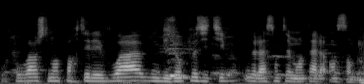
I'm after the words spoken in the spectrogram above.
pour pouvoir justement porter les voix d'une vision positive de la santé mentale ensemble.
